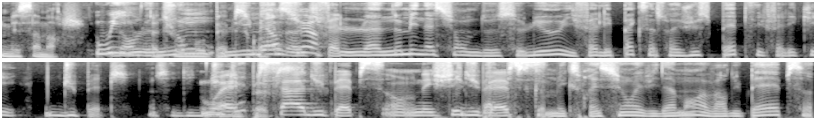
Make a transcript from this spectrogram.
Mais ça marche. Oui, dans le T'as toujours le nom mot Peps. Bien sûr. fallait- la nomination de ce lieu, il fallait pas que ça soit juste Peps, il fallait qu'il y ait du Peps. On s'est dit du ouais, Peps. ça a du peps. On est chez du, peps. comme l'expression évidemment, avoir du Peps. euh,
